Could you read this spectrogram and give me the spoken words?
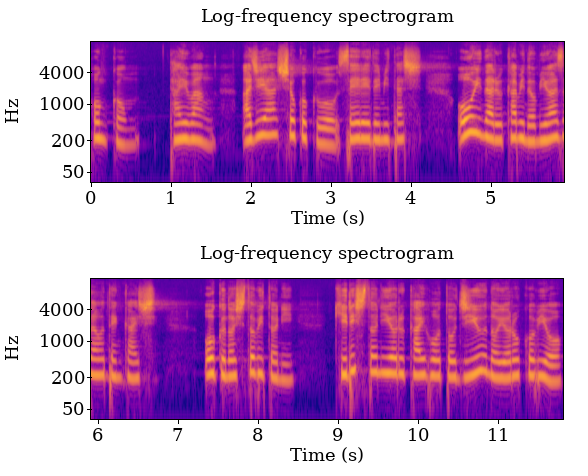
香港台湾アジア諸国を精霊で満たし大いなる神の御業を展開し多くの人々にキリストによる解放と自由の喜びを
